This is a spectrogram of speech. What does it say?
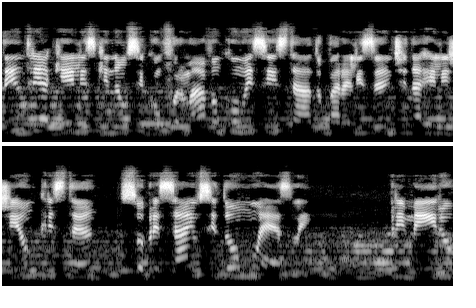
Dentre aqueles que não se conformavam com esse estado paralisante da religião cristã, sobressai-o-se Dom Wesley. Primeiro,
